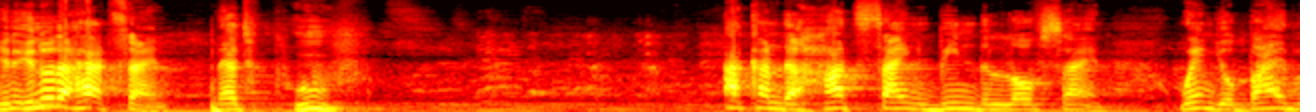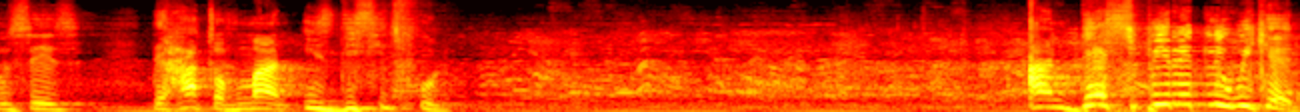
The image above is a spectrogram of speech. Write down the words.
You know, you know the heart sign? That poo. How can the heart sign be the love sign when your Bible says the heart of man is deceitful and desperately wicked?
